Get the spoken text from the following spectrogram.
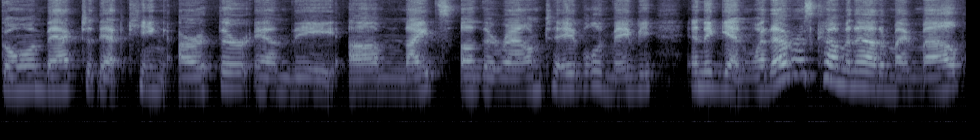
going back to that King Arthur and the um, Knights of the Round Table, and maybe, and again, whatever's coming out of my mouth,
